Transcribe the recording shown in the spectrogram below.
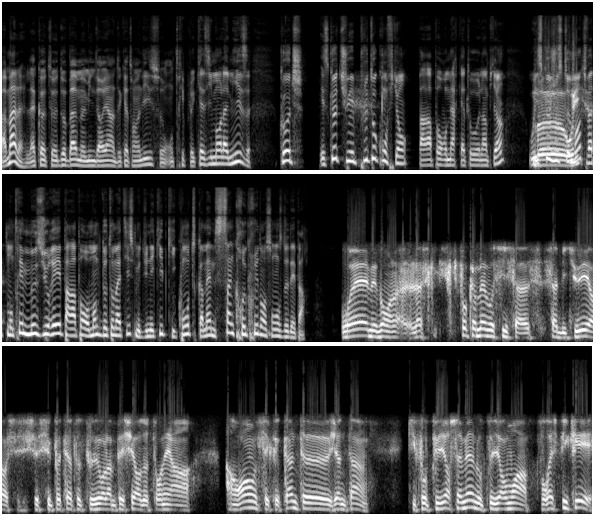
Pas mal, la cote d'Obam, mine de rien, à 2,90. On triple quasiment la mise. Coach, est-ce que tu es plutôt confiant par rapport au mercato olympien Ou est-ce que Bah, justement oui. tu vas te montrer mesuré par rapport au manque d'automatisme d'une équipe qui compte quand même 5 recrues dans son 11 de départ? Ouais, mais bon, là, ce qu'il faut quand même aussi s'habituer. Je, je suis peut-être toujours l'empêcheur de tourner en, en rond. C'est que quand euh, j'entends qu'il faut plusieurs semaines ou plusieurs mois pour expliquer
